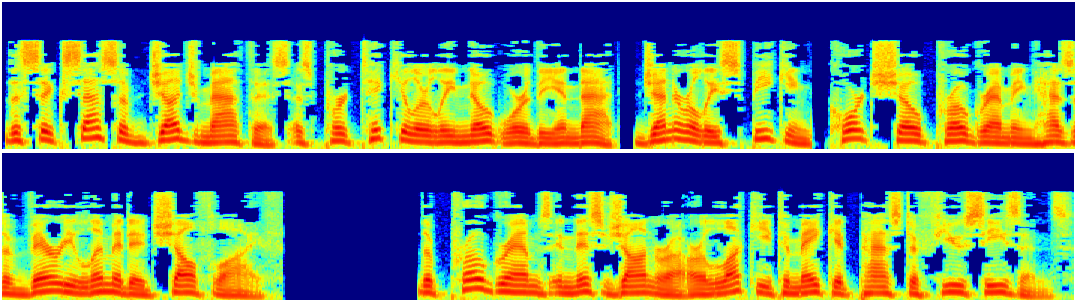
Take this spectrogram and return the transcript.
The success of Judge Mathis is particularly noteworthy in that, generally speaking, court show programming has a very limited shelf life. The programs in this genre are lucky to make it past a few seasons.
